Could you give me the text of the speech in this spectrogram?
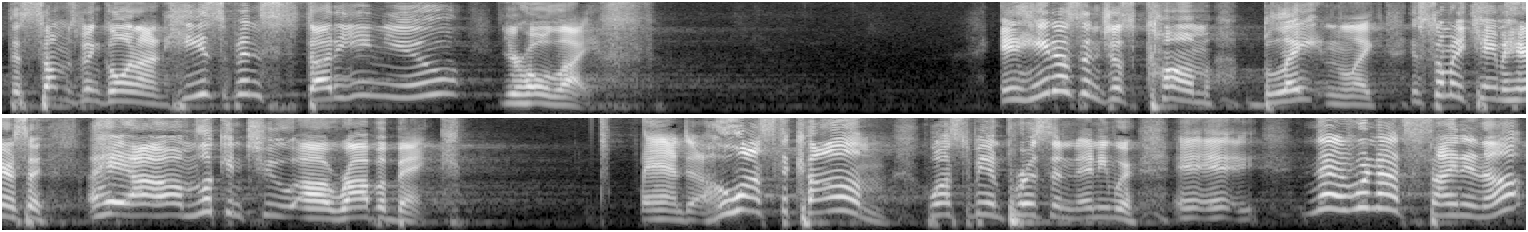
that something's been going on. He's been studying you your whole life. And he doesn't just come blatant, like if somebody came here and said, Hey, I'm looking to uh, rob a bank. And uh, who wants to come? Who wants to be in prison anywhere? And, and, no, we're not signing up.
